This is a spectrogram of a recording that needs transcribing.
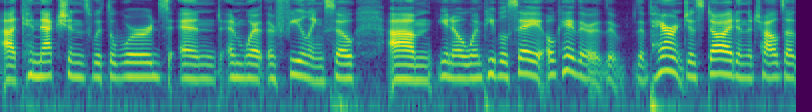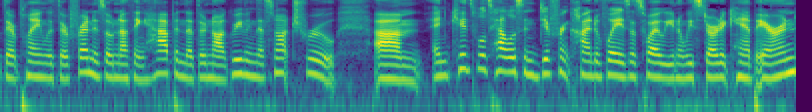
uh, connections with the words and and what they're feeling. So um, you know when people say, okay, the the parent just died and the child's out there playing with their friend as though nothing happened, that they're not grieving. That's not true. Um, and kids will tell us in different kind of ways. That's why you know we started Camp Erin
